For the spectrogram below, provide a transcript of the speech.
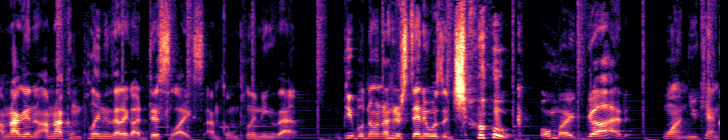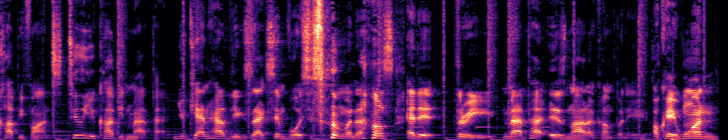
I'm not gonna, I'm not complaining that I got dislikes. I'm complaining that people don't understand it was a joke. Oh my god. One, you can't copy fonts. Two, you copied MatPat. You can't have the exact same voice as someone else. Edit. Three, MatPat is not a company. Okay, one,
